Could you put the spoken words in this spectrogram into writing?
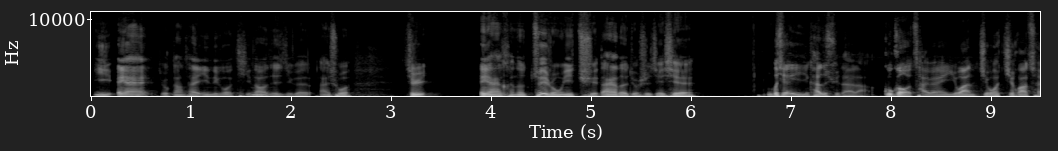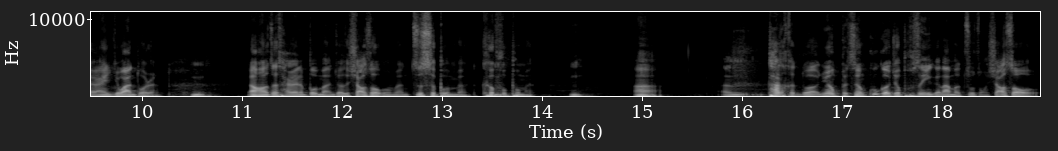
以 AI 就刚才 Indigo 提到这几个来说，其实 AI 可能最容易取代的就是这些，目前已经开始取代了，Google 裁员一万，计划计划裁员一万多人，嗯，然后这裁员的部门就是销售部门、支持部门、客服部门，嗯。啊。嗯，它很多，因为本身 Google 就不是一个那么注重销售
